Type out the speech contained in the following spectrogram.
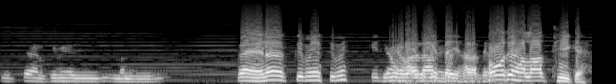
ਤੇ ਭੈਣ ਕਿਵੇਂ ਹੈ ਜੀ? ਮਨਵੀਰ ਭੈਣ ਕਿਵੇਂ ਕਿਵੇਂ? ਕਿਵੇਂ ਹਾਲਾਤ ਕਿੱਦਾਂ ਜੀ ਹਾਲਾਤ? ਉਹਦੇ ਹਾਲਾਤ ਠੀਕ ਹੈ।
